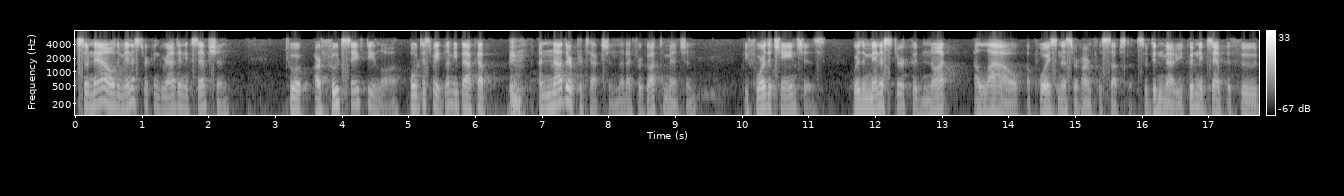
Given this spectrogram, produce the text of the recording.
So now the minister can grant an exemption to a, our food safety law. Oh, just wait, let me back up. Another protection that I forgot to mention before the changes, where the minister could not allow a poisonous or harmful substance. So it didn't matter. You couldn't exempt a food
